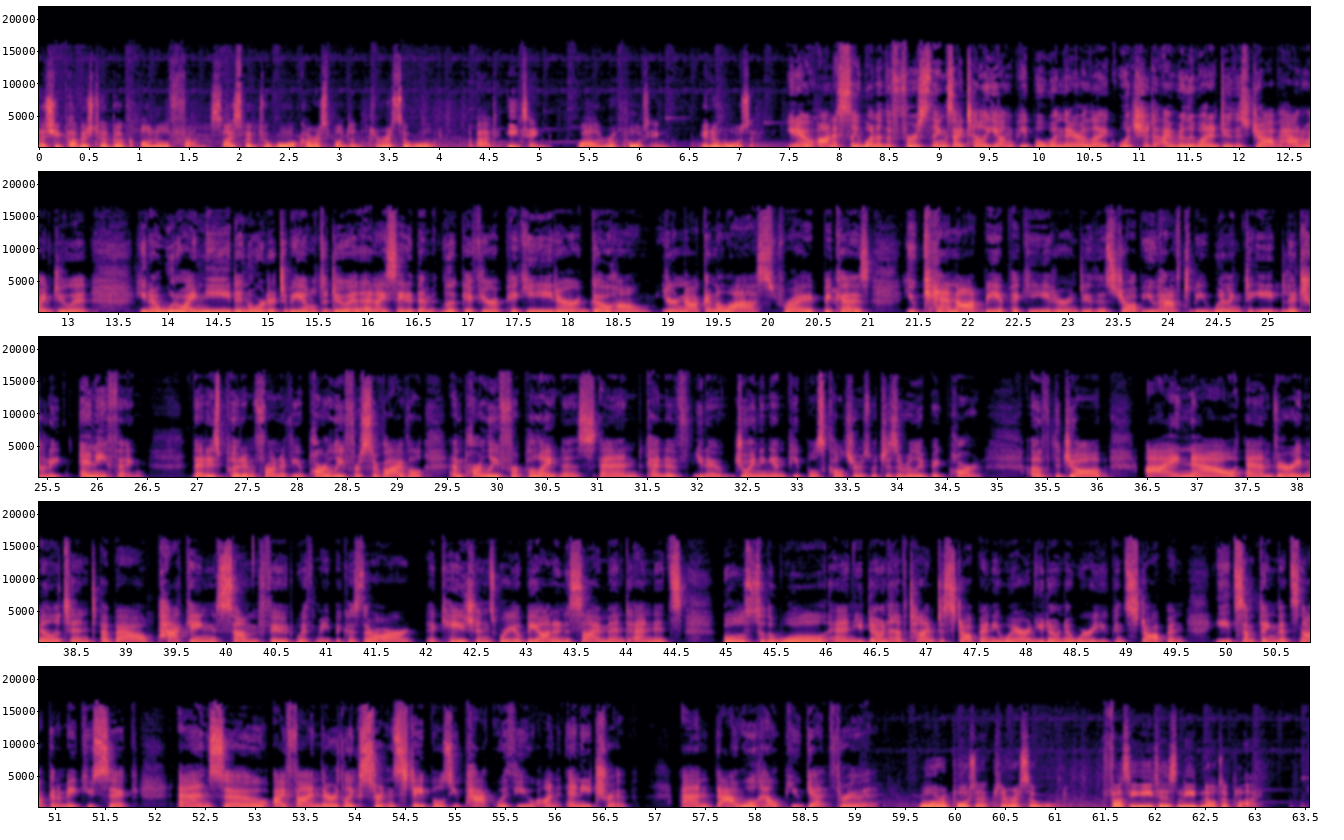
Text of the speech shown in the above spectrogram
As she published her book On All Fronts, I spoke to war correspondent Clarissa Ward about eating while reporting in a war zone. You know, honestly, one of the first things I tell young people when they're like, What should I really want to do this job? How do I do it? You know, what do I need in order to be able to do it? And I say to them, Look, if you're a picky eater, go home. You're not going to last, right? Because you cannot be a picky eater and do this job. You have to be willing to eat literally anything that is put in front of you, partly for survival and partly for politeness and kind of, you know, joining in people's cultures, which is a really big part of the job. I now am very militant about packing some food with me because there are occasions where you'll be on an assignment and it's bulls to the wool and you don't have time to stop anywhere and you don't know where you can stop and eat something that's not going to make you sick. And so I find there's like certain staples you pack with you on any trip and that will help you get through it. War reporter Clarissa Ward. Fussy eaters need not apply.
